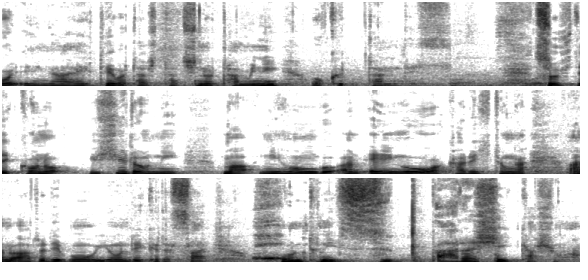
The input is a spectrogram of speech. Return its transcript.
を描いて私たちのために送ったんです。そしてこの後ろに、まあ、日本語あの英語を分かる人があの後でも読んでください。本当に素晴らしい箇所が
